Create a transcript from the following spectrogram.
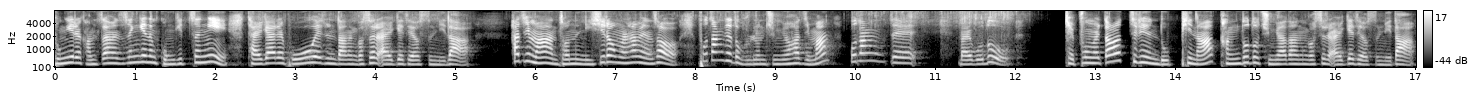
종이를 감싸면서 생기는 공기층이 달걀을 보호해 준다는 것을 알게 되었습니다. 하지만 저는 이 실험을 하면서 포장재도 물론 중요하지만 포장재 말고도 제품을 떨어뜨리는 높이나 강도도 중요하다는 것을 알게 되었습니다.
